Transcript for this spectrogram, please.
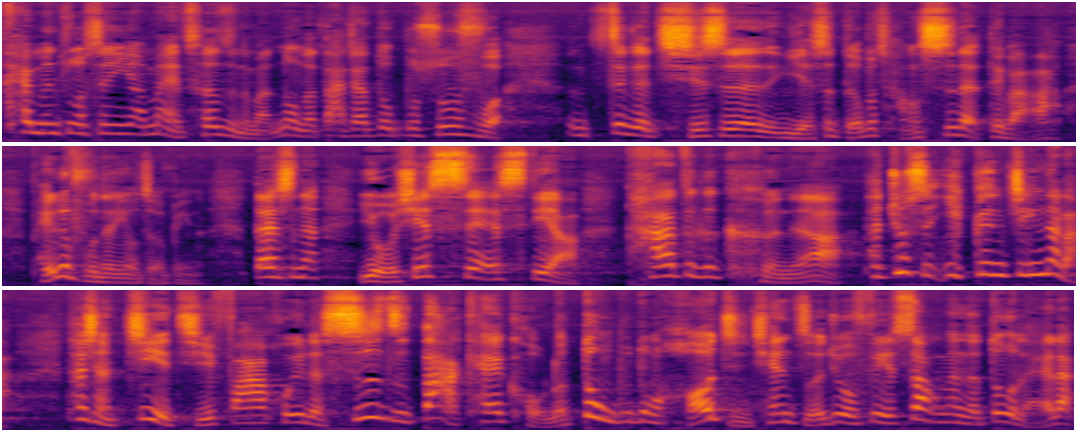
开门做生意要卖车子的嘛，弄得大家都不舒服，这个其实也是得不偿失的，对吧？啊，赔了夫人又折兵的。但是呢，有些 4S 店啊，他这个可能啊，他就是一根筋的啦，他想借题发挥了，狮子大开口了，动不动好几千折旧费、上万的都来了，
